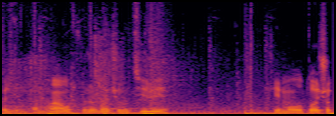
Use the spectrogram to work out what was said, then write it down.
Блін, там гаус уже бачу в цілі. Ще молоточок.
